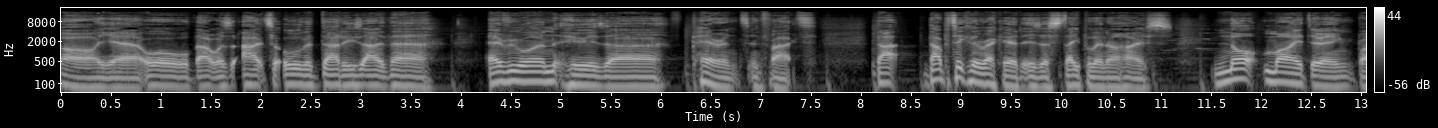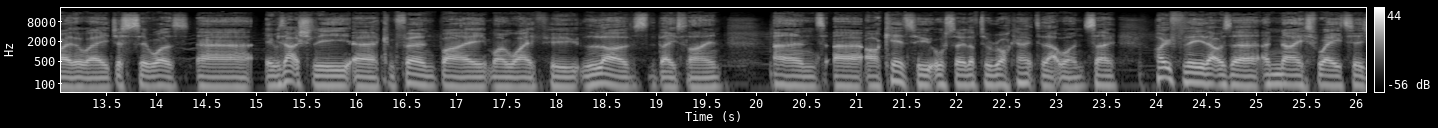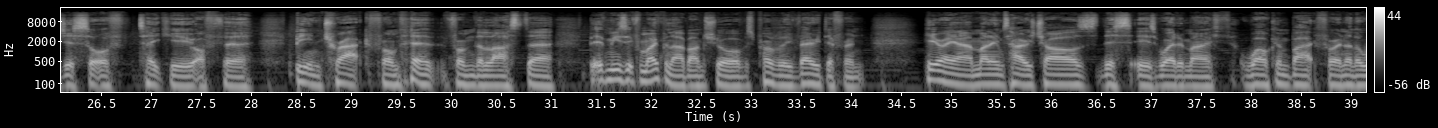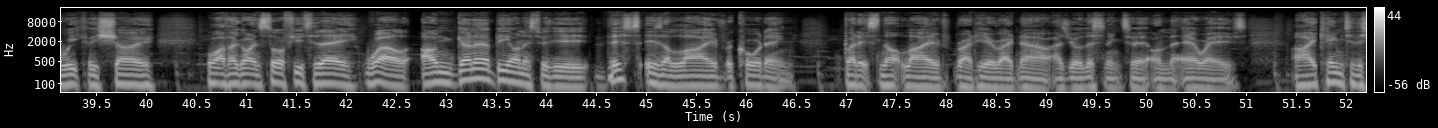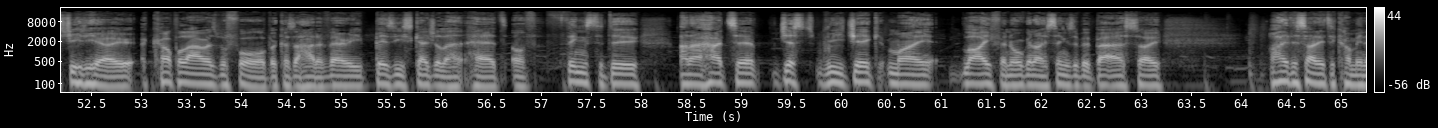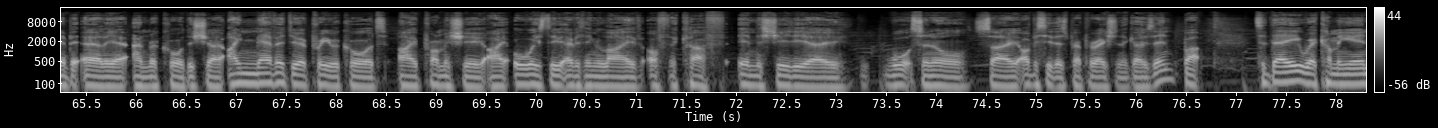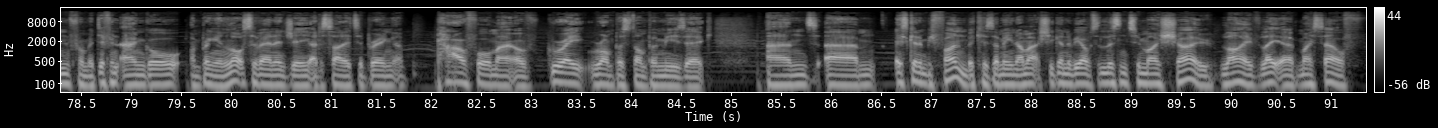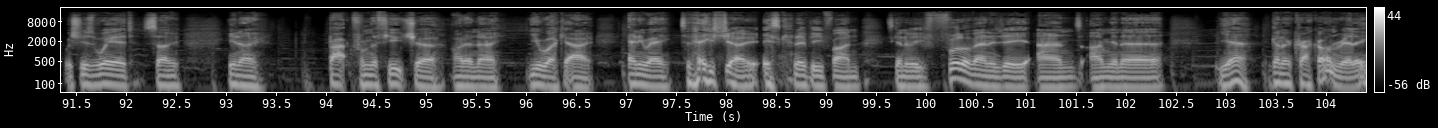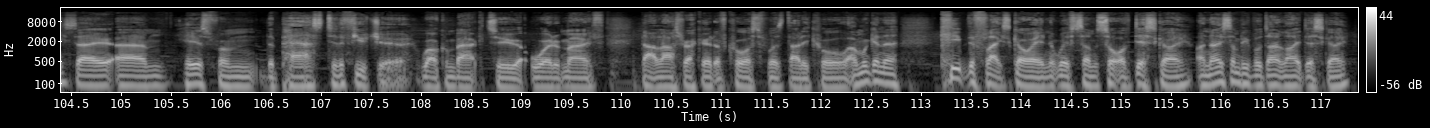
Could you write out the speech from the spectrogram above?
Oh yeah, oh that was out to all the daddies out there. Everyone who is a parent, in fact. That that particular record is a staple in our house. Not my doing, by the way. Just it was. Uh, it was actually uh, confirmed by my wife, who loves the bass line, and uh, our kids, who also love to rock out to that one. So hopefully, that was a, a nice way to just sort of take you off the beaten track from the, from the last uh, bit of music from Open Lab. I'm sure was probably very different. Here I am. My name's Harry Charles. This is Word of Mouth. Welcome back for another weekly show. What have I got in store for you today? Well, I'm gonna be honest with you. This is a live recording, but it's not live right here, right now, as you're listening to it on the airwaves. I came to the studio a couple hours before because I had a very busy schedule ahead of things to do, and I had to just rejig my life and organize things a bit better. So I decided to come in a bit earlier and record the show. I never do a pre record, I promise you. I always do everything live off the cuff in the studio, warts and all. So obviously there's preparation that goes in, but today we're coming in from a different angle. I'm bringing lots of energy. I decided to bring a powerful amount of great romper stomper music. And um, it's going to be fun because I mean, I'm actually going to be able to listen to my show live later myself, which is weird. So, you know, back from the future. I don't know. You work it out. Anyway, today's show is going to be fun. It's going to be full of energy, and I'm going to, yeah, to crack on really. So um, here's from the past to the future. Welcome back to Word of Mouth. That last record, of course, was Daddy Cool, and we're to keep the flex going with some sort of disco. I know some people don't like disco,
